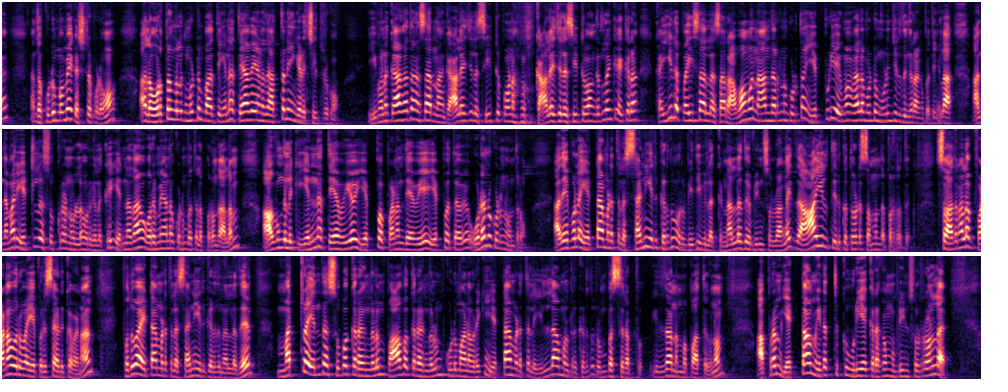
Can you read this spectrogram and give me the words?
அந்த குடும்பமே கஷ்டப்படும். அதில் ஒருத்தவங்களுக்கு மட்டும் பார்த்தீங்கன்னா தேவையானது அத்தனையும் கிடச்சிட்டு இருக்கும். இவனுக்காக தான் சார் நான் காலேஜில் சீட்டு போனேன் காலேஜில் சீட்டு வாங்குறதுலாம் கேட்குறான். கையில் பைசா இல்லை சார். அவன் நான் தரணும் கொடுத்தான் எப்படி இவன் வேலை மட்டும் முடிஞ்சிடுதுங்கிறாங்க பார்த்தீங்களா? அந்த மாதிரி எட்டில் சுக்கரன் உள்ளவர்களுக்கு என்னதான் உரிமையான குடும்பத்தில் பிறந்தாலும் அவங்களுக்கு என்ன தேவையோ எப்போ பணம் தேவையோ எப்போ தேவையோ உடனுக்குடன் வந்துடும் அதே போல் எட்டாம் இடத்துல சனி இருக்கிறதும் ஒரு விதிவிலக்கு. நல்லது அப்படின்னு சொல்லுவாங்க. இது ஆயுள் தீர்க்கத்தோடு சம்மந்தப்படுறது. ஸோ அதனால் பண வருவாயை பெருசாக எடுக்க வேணாம். பொதுவாக எட்டாம் இடத்துல சனி இருக்கிறது நல்லது. மற்ற எந்த சுபக்கிரகங்களும் பாவக்கிரகங்களும் கூடுமான வரைக்கும் எட்டாம் இடத்துல இல்லாமல் இருக்கிறது ரொம்ப சிறப்பு. இதுதான் நம்ம பார்த்துக்கணும். அப்புறம் எட்டாம் இடத்துக்கு உரிய கிரகம் அப்படின்னு சொல்கிறோம்ல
